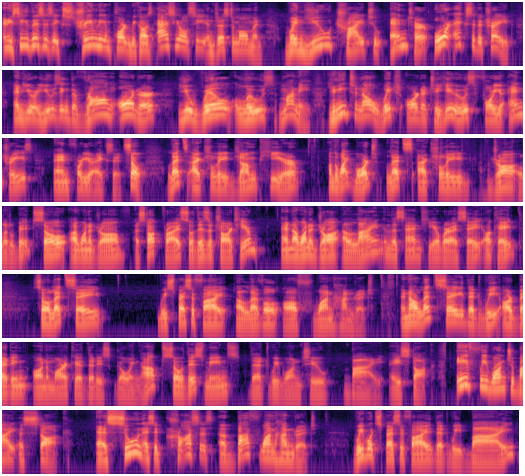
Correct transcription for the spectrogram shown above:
And you see, this is extremely important because, as you'll see in just a moment, when you try to enter or exit a trade and you're using the wrong order, you will lose money. You need to know which order to use for your entries and for your exits. So let's actually jump here on the whiteboard. Let's actually draw a little bit. So I want to draw a stock price. So there's a chart here. And I want to draw a line in the sand here where I say, okay, so let's say we specify a level of 100. And now let's say that we are betting on a market that is going up. So this means that we want to buy a stock. If we want to buy a stock, as soon as it crosses above 100, we would specify that we buy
